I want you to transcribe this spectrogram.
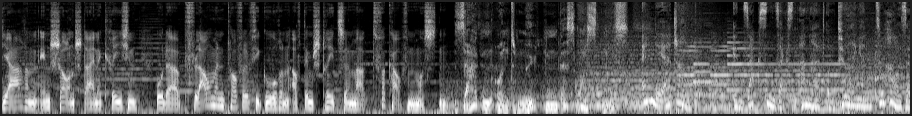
Jahren in Schornsteine kriechen oder Pflaumentoffelfiguren auf dem Striezelmarkt verkaufen mussten. Sagen und Mythen des Ostens. MDR Jump. In Sachsen, Sachsen-Anhalt und Thüringen zu Hause.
